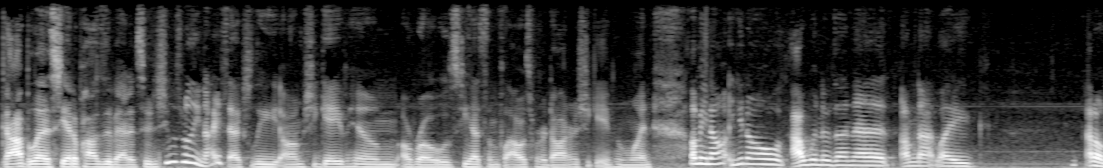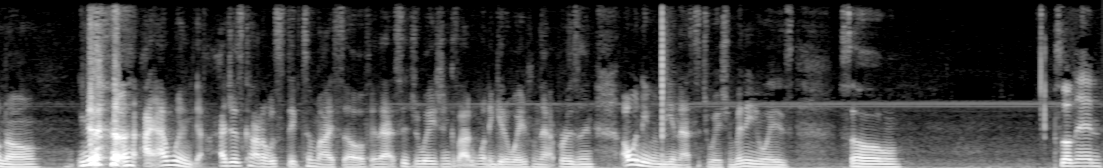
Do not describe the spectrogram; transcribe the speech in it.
God bless. She had a positive attitude. And she was really nice, actually. Um, she gave him a rose. She had some flowers for her daughter, and she gave him one. I mean, I, you know, I wouldn't have done that. I'm not like, I don't know. I, I wouldn't. I just kind of would stick to myself in that situation because I'd want to get away from that prison. I wouldn't even be in that situation. But anyways, so so then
